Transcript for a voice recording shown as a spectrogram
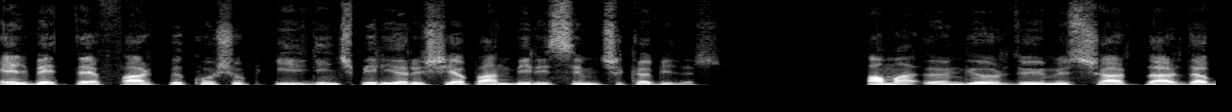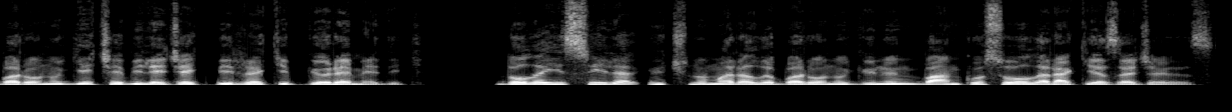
Elbette farklı koşup ilginç bir yarış yapan bir isim çıkabilir. Ama öngördüğümüz şartlarda baronu geçebilecek bir rakip göremedik. Dolayısıyla 3 numaralı baronu günün bankosu olarak yazacağız.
